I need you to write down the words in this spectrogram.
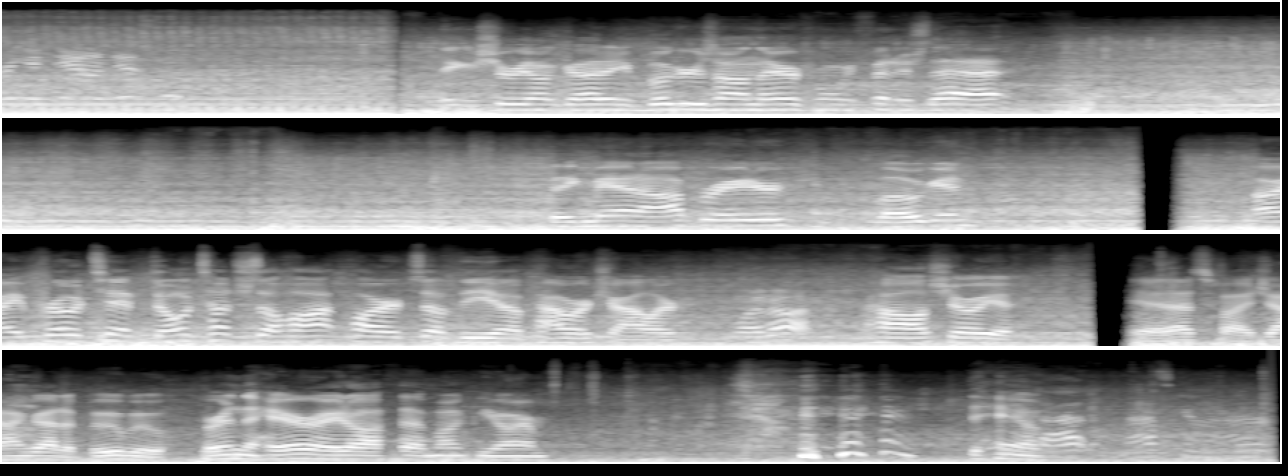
Bring it down this one. Making sure we don't got any boogers on there when we finish that. Big man operator, Logan. All right, pro tip, don't touch the hot parts of the uh, power trowel. Why not? I'll show you. Yeah, that's fine. Jon got a boo-boo. Burn the hair right off that monkey arm. Damn, That, that's gonna hurt.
